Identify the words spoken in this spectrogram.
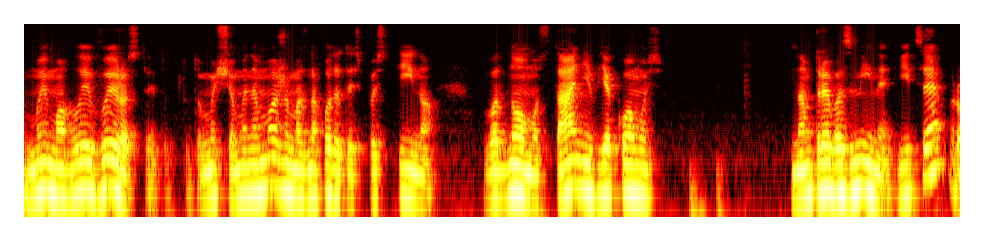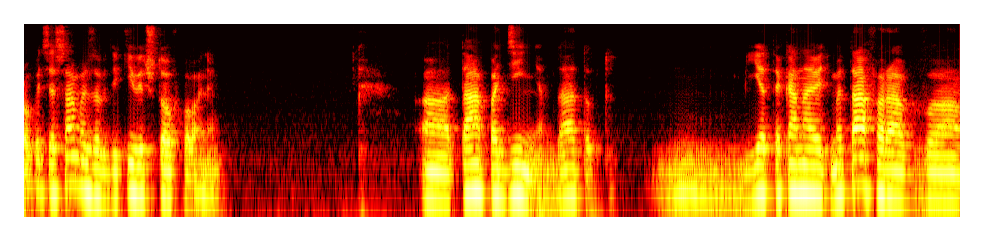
ми могли вирости. Тобто, тому що ми не можемо знаходитись постійно в одному стані в якомусь. Нам треба зміни. І це робиться саме завдяки відштовхуванню е, та падінням. Да? Тобто, є така навіть метафора в,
